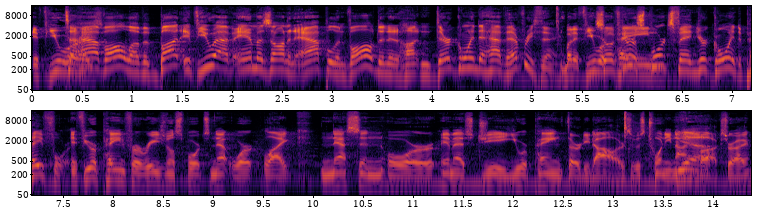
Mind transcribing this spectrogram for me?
if you were to have all of it, but if you have Amazon and Apple involved in it, Hutton, they're going to have everything. But if you were, so if you're a sports fan, you're going to pay for it. If you were paying for a regional sports network like NESN or MSG, you were paying thirty dollars. It was twenty nine yeah. bucks, right?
